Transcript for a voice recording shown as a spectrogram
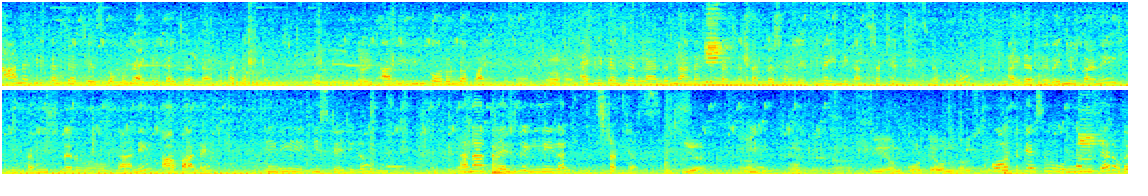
నాన్ అగ్రికల్చర్ చేసుకోకుండా అగ్రికల్చర్ ల్యాండ్ కట్టకూడదు. అది ఇంకో రెండో point sir. Agriculture land non agriculture conversion లేకుండా ఇన్ని కన్స్ట్రక్షన్ చేసినప్పుడు ఐదర్ రెవెన్యూ కానీ కమిషనర్ కానీ ఆపాలి. ఇది ఈ స్టేజ్లో ఉంది. అనాథరైజ్డ్ ఇల్లీగల్ స్ట్రక్చర్స్ ఇది. కోర్టు కేసు ఉన్నది సార్ ఒక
